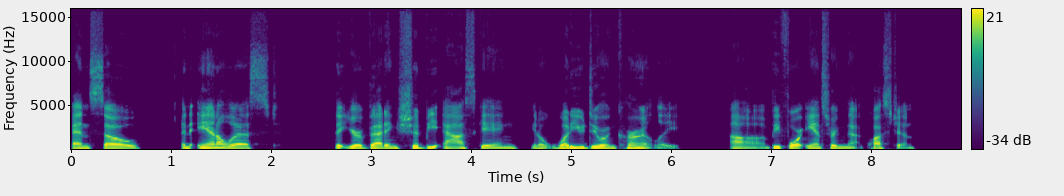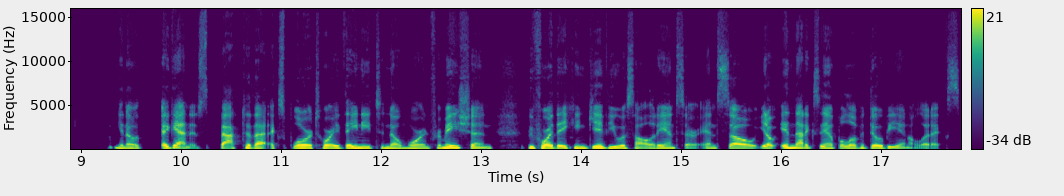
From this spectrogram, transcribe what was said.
And so an analyst that you're vetting should be asking you know what are you doing currently uh, before answering that question you know, again, it's back to that exploratory. They need to know more information before they can give you a solid answer. And so, you know, in that example of Adobe Analytics,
